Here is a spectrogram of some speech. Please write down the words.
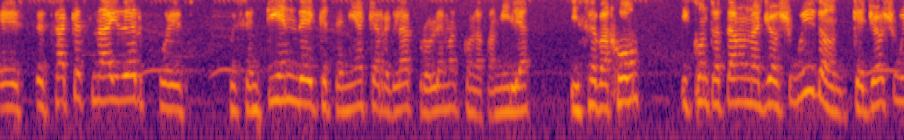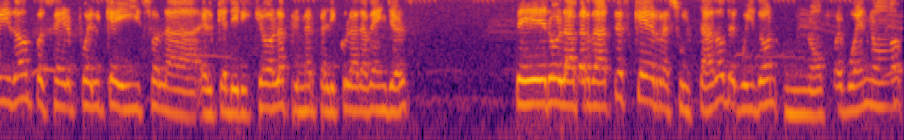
Este, Zack Snyder, pues, pues entiende que tenía que arreglar problemas con la familia y se bajó y contrataron a Josh Whedon, que Josh Whedon, pues él fue el que hizo la, el que dirigió la primera película de Avengers. Pero la verdad es que el resultado de Whedon no fue bueno,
